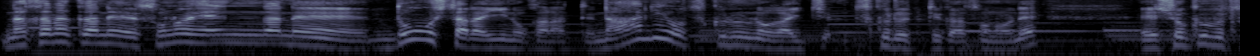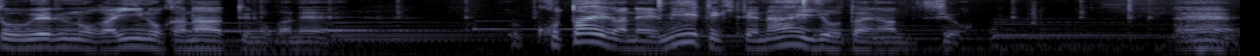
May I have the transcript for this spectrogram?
なかなかねその辺がねどうしたらいいのかなって何を作るのが作るっていうかそのね植物を植えるのがいいのかなっていうのがね答えがね見えてきてない状態なんですよ。ね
